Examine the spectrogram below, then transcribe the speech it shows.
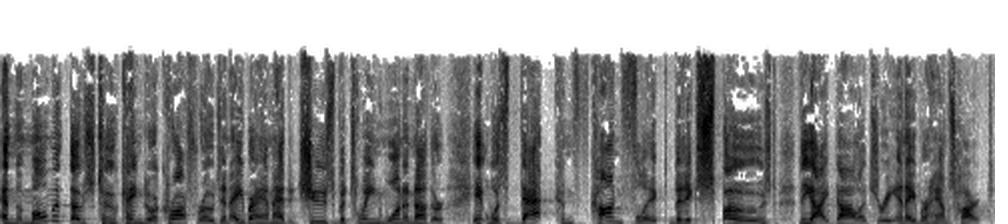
And the moment those two came to a crossroads and Abraham had to choose between one another, it was that conflict that exposed the idolatry in Abraham's heart.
